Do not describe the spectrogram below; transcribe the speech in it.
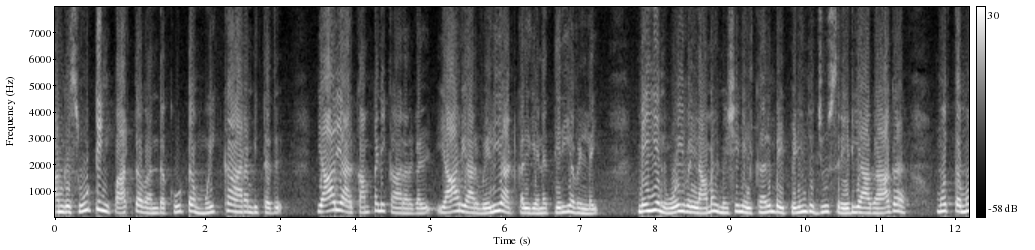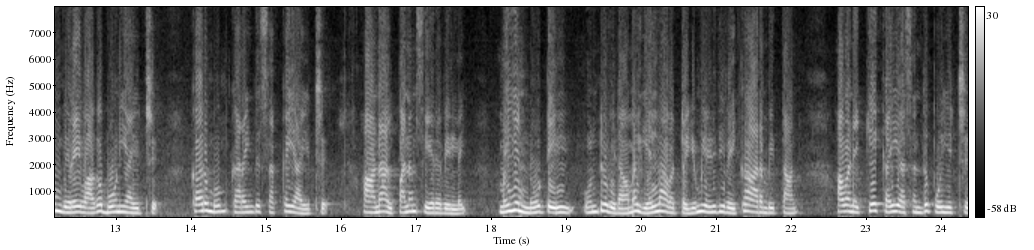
அங்கு ஷூட்டிங் பார்த்த வந்த கூட்டம் மொய்க்க ஆரம்பித்தது. யார் யார் கம்பெனிக்காரர்கள் யார் யார் வெளியாட்கள் என தெரியவில்லை. மெய்யன் ஓய்வில்லாமல் மெஷினில் கரும்பை பிழிந்து ஜூஸ் ரெடியாக ஆக மொத்தமும் விரைவாக போனியாயிற்று கரும்பும் கரைந்து சக்கையாயிற்று ஆனால் பணம் சேரவில்லை. மெய்யன் நோட்டில் ஒன்று விடாமல் எல்லாவற்றையும் எழுதி வைக்க ஆரம்பித்தான். அவனுக்கே கை அசந்து போயிற்று.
